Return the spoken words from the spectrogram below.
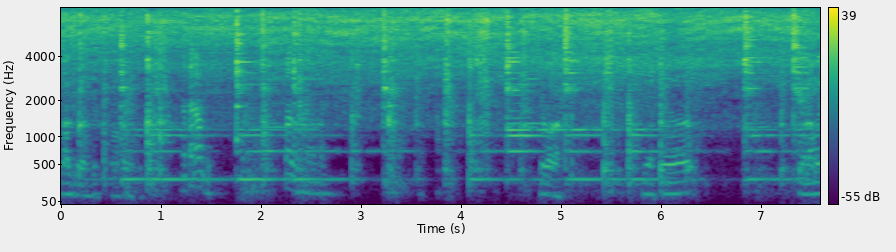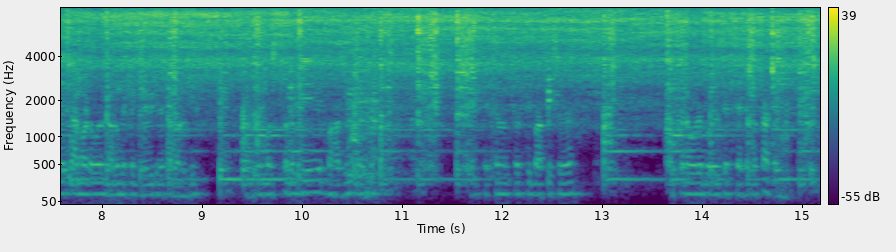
लाल तिखट थोडं टाकायचं. आता राहू दे. बघू ना मग. हे बघा हे असं तेलामध्ये टमाटो वगैरे घालून घेतलं ग्रेव्ही टमाटोची मस्त म्हणजे भाजून घ्यायची त्याच्यानंतर ते बाकी सगळं चिकन वगैरे बनवते त्याच्यामध्ये टाकायची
